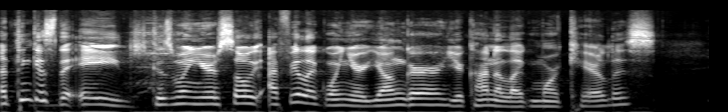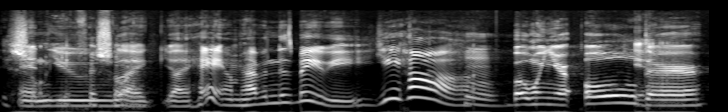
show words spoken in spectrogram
I think it's the age because when you're so, I feel like when you're younger, you're kind of like more careless. Sure, and you for sure. like, you're like, hey, I'm having this baby, yeehaw! Hmm. But when you're older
